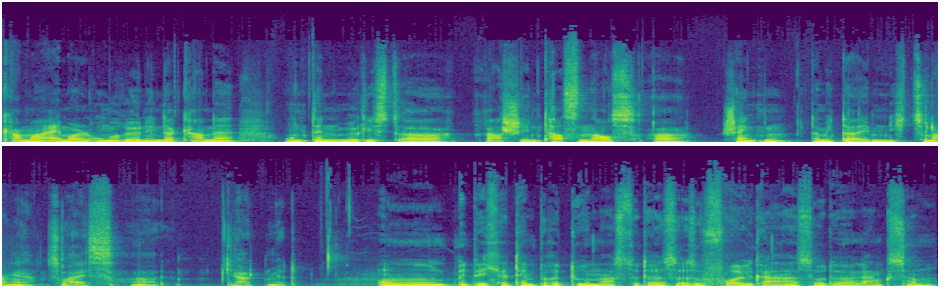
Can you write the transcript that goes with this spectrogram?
kann man einmal umrühren in der Kanne und den möglichst äh, rasch in Tassen ausschenken, äh, damit er eben nicht zu lange zu heiß äh, gehalten wird. Und mit welcher Temperatur machst du das? Also Vollgas oder langsam?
